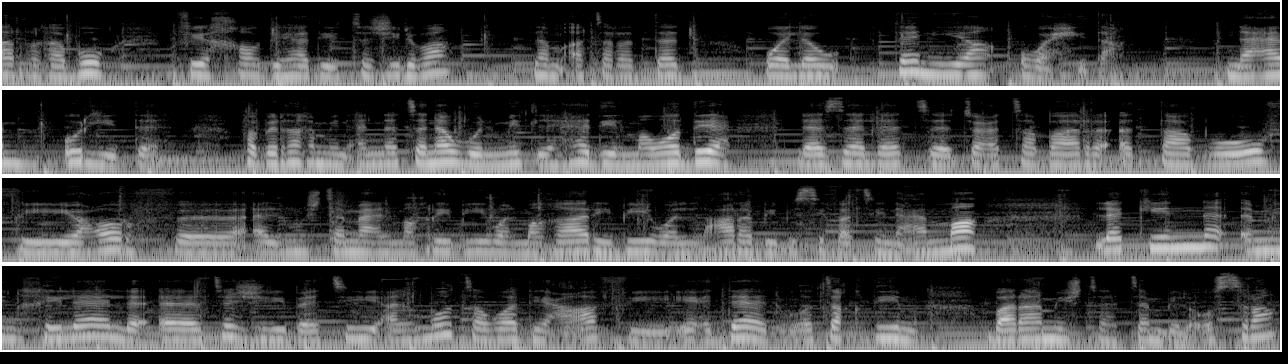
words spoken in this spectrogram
أرغب في خوض هذه التجربة؟ لم أتردد ولو ثانية واحدة نعم أريد. فبالرغم من أن تناول مثل هذه المواضيع لا زالت تعتبر الطابو في عرف المجتمع المغربي والمغاربي والعربي بصفة عامة. لكن من خلال تجربتي المتواضعة في إعداد وتقديم برامج تهتم بالأسرة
